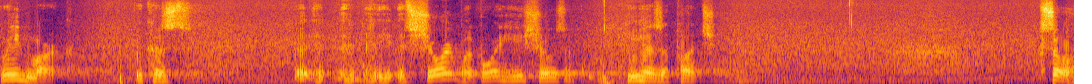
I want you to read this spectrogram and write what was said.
read Mark, because it, it, it's short, but boy, he shows a, he has a punch. So,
